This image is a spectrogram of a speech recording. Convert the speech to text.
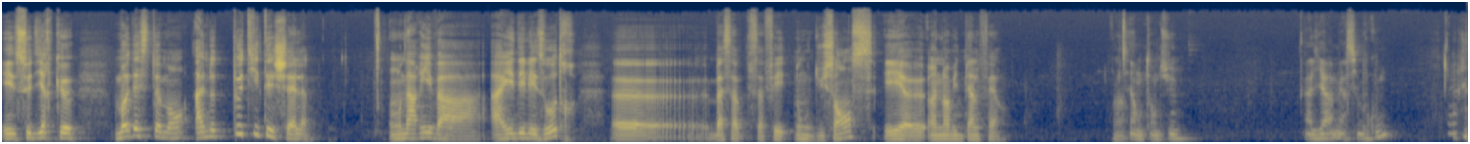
et se dire que modestement, à notre petite échelle, on arrive à, aider les autres, euh, bah ça, ça fait donc du sens et euh, on a envie de bien le faire. C'est entendu. Alia, merci beaucoup. Merci.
